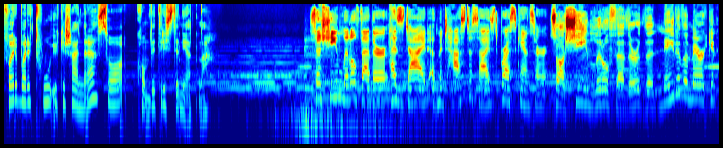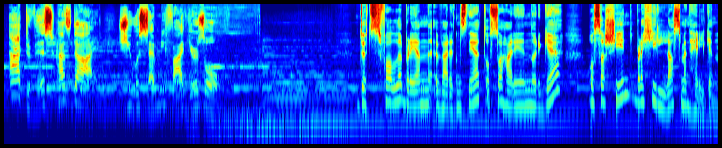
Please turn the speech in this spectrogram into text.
For bare to uker seinere så kom de triste nyhetene. Sasheen Littlefeather has died of metastasized breast cancer. Sasheen Littlefeather, the Native American activist, has died. She was 75 years old. Dødsfallet ble en verdensnyhet også her i Norge, og Sashin ble hylla som en helgen.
